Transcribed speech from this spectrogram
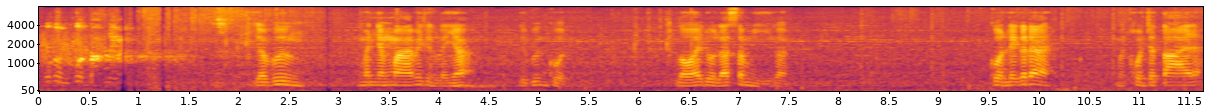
แล้วผมกดปั๊บเลยไหมอย่าพิ่ง มันยังมาไม่ถึงระยะอย่าเพิ่งกด รอให้โดนรัศมีก่อน กดเลยก็ได้ เหมือนคนจะตายแล้ว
